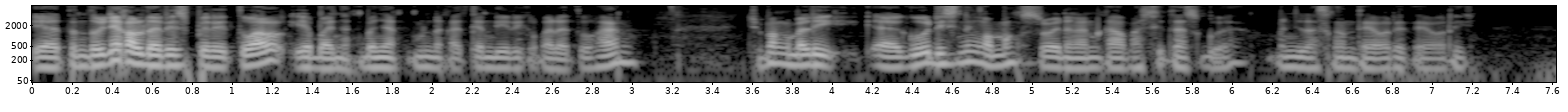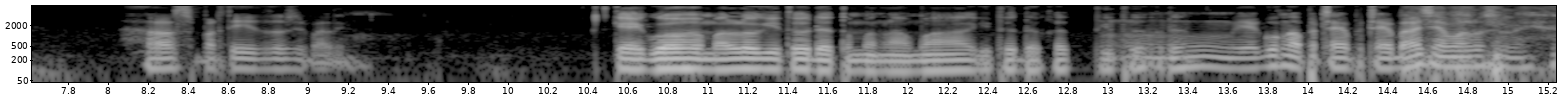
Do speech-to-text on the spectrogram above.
Ya tentunya kalau dari spiritual, ya banyak-banyak mendekatkan diri kepada Tuhan. Cuma kembali, gue di sini ngomong sesuai dengan kapasitas gue, menjelaskan teori-teori. Hal seperti itu sih paling. Kayak gue sama lu gitu udah teman lama gitu deket gitu udah. Hmm, ya gue nggak percaya percaya banget sama lo sebenarnya.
